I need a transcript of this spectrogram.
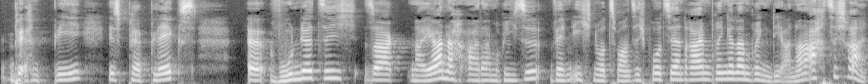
Bernd B. ist perplex, äh, wundert sich, sagt, na ja, nach Adam Riese, wenn ich nur 20 Prozent reinbringe, dann bringen die anderen 80 rein.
